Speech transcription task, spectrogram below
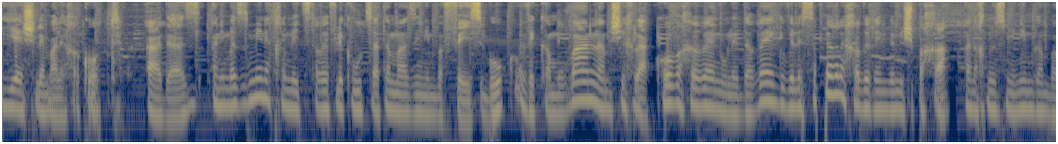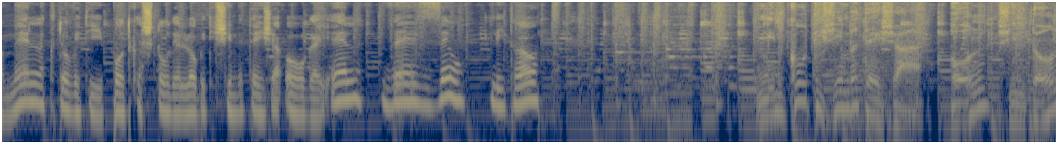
יש למה לחכות. עד אז, אני מזמין אתכם להצטרף לקבוצת המאזינים בפייסבוק, וכמובן להמשיך לעקוב אחרינו, לדרג ולספר לחברים ומשפחה. אנחנו זמינים גם במייל, הכתובת היא פודקאסט שטרודל לובי 99 org.il, וזהו, להתראות. מילקו 99, הון, שלטון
